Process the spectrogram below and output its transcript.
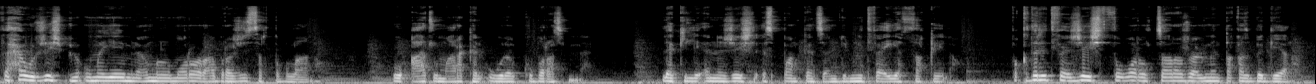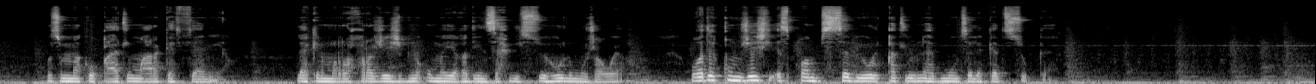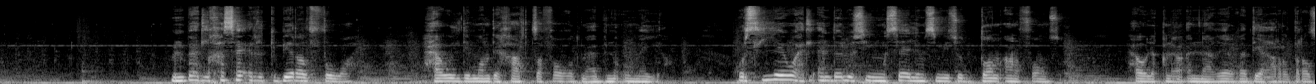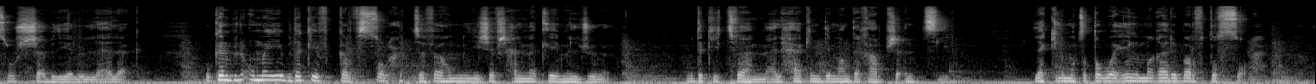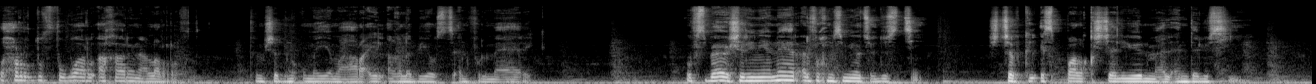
فحاول جيش بن أمية يمنعهم من المرور عبر جسر طبلانة. وقعت المعركة الأولى الكبرى تما. لكن لأن جيش الإسبان كانت عنده المدفعية الثقيلة فقدر يدفع جيش الثوار للتراجع لمنطقة بقيرة وتماك وقعت المعركة الثانية. لكن مرة أخرى جيش بن أمية غادي ينسحب للسهول المجاورة وغادي يقوم جيش الإسبان بالسبي والقتل ونهب ممتلكات السكان. من بعد الخسائر الكبيرة للثوار حاول ديمانديخار التفاوض مع ابن أمية. ورسل ليه واحد الأندلسي مسالم سميتو دون ألفونسو حاول يقنعو أنه غير غادي يعرض راسو والشعب ديالو للهلاك. وكان بن أمية بدا كيفكر في الصلح والتفاهم ملي شاف شحال مات ليه من الجنود. وبدأ كيتفاهم مع الحاكم ديمانديخار بشأن التسليم. لكن المتطوعين المغاربة رفضوا الصلح وحرضوا الثوار الآخرين على الرفض. فمشى ابن أمية مع رأي الأغلبية واستأنفوا المعارك. وفي 27 يناير 1569 اشتبك الإسبان القشتاليون مع الأندلسيين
